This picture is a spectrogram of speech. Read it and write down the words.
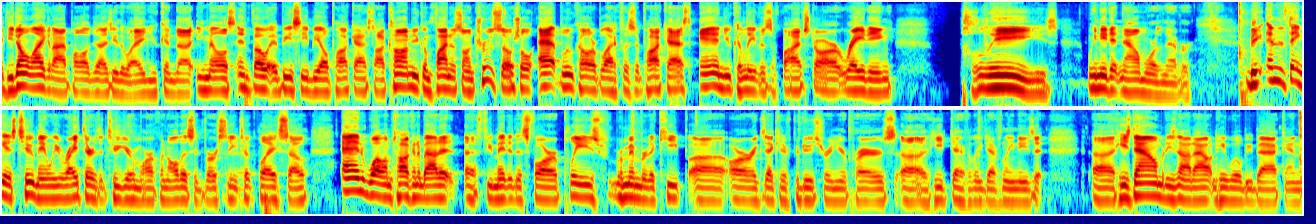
if you don't like it, I apologize either way. You can uh, email us info at bcblpodcast.com. You can find us on Truth Social at Blue Collar Blacklisted Podcast, and you can leave us a five star rating. Please, We need it now more than ever. And the thing is, too, man, we right there at the two year mark when all this adversity took place. So, and while I'm talking about it, uh, if you made it this far, please remember to keep uh, our executive producer in your prayers. Uh, he definitely, definitely needs it. Uh, he's down, but he's not out, and he will be back, and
